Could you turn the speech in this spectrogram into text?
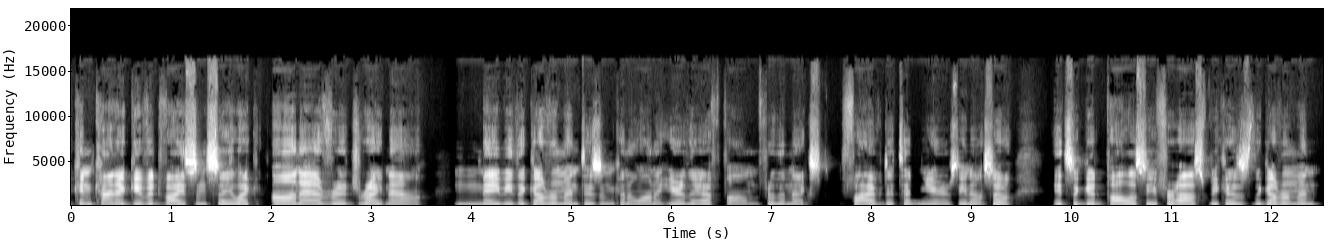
can kind of give advice and say, like, on average, right now, maybe the government isn't going to want to hear the F bomb for the next five to 10 years, you know? So it's a good policy for us because the government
